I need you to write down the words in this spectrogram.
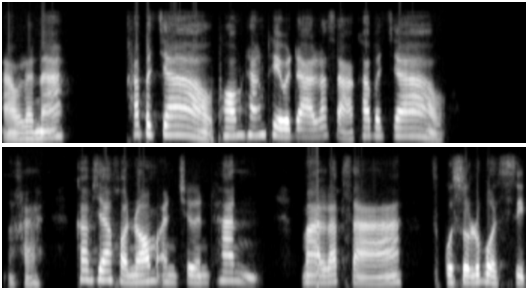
เอาแล้วนะ ข้าพเจ้า พร้อมทั้งเทวดารักษาข้าพเจ้านะคะข้าพเจ้าขอน้อมอัญเชิญท่าน มารักษากุศลบทสิบ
